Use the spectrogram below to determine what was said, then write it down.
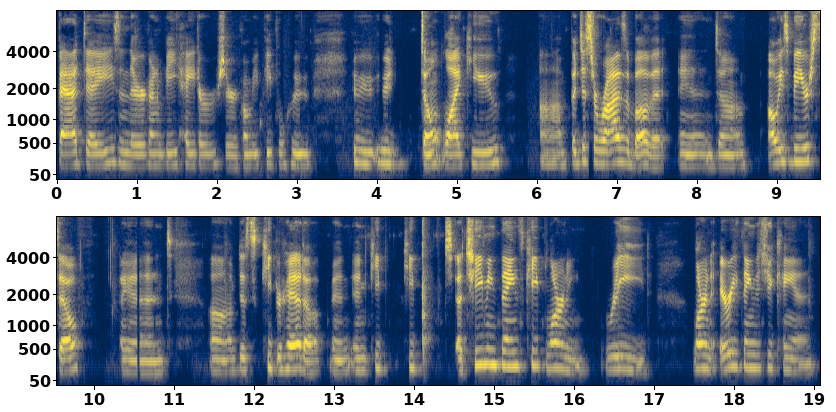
bad days, and there are going to be haters. There are going to be people who who who don't like you, um, but just rise above it and um, always be yourself, and um, just keep your head up and and keep keep achieving things. Keep learning. Read, learn everything that you can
